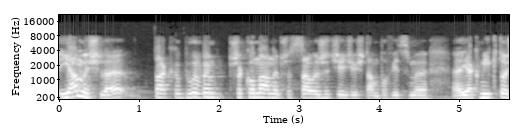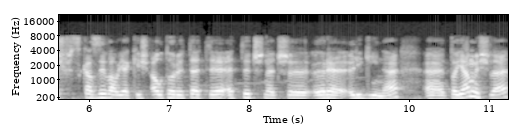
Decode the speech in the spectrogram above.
ja myślę, tak byłem przekonany przez całe życie gdzieś tam powiedzmy, e, jak mi ktoś wskazywał jakieś autorytety etyczne czy religijne, e, to ja myślę,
